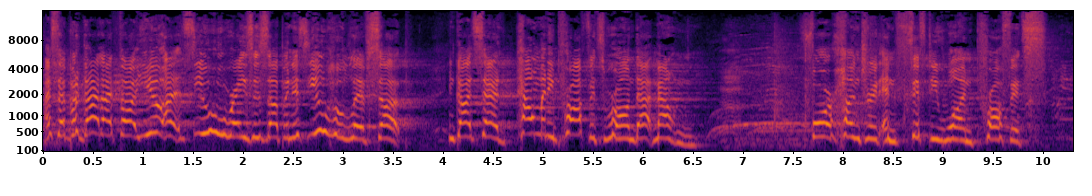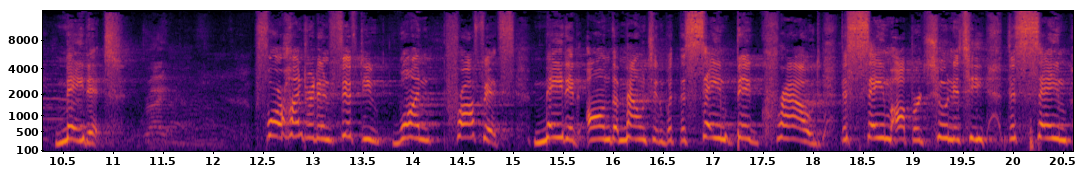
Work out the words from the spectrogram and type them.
I said, But God, I thought you, uh, it's you who raises up and it's you who lifts up. And God said, How many prophets were on that mountain? 451 prophets made it. 451 prophets made it on the mountain with the same big crowd, the same opportunity, the same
